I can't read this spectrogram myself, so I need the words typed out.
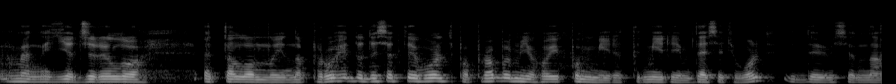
У мене є джерело еталонної напруги до 10 вольт. Попробуємо його і поміряти. Міряємо 10 вольт і дивимося на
